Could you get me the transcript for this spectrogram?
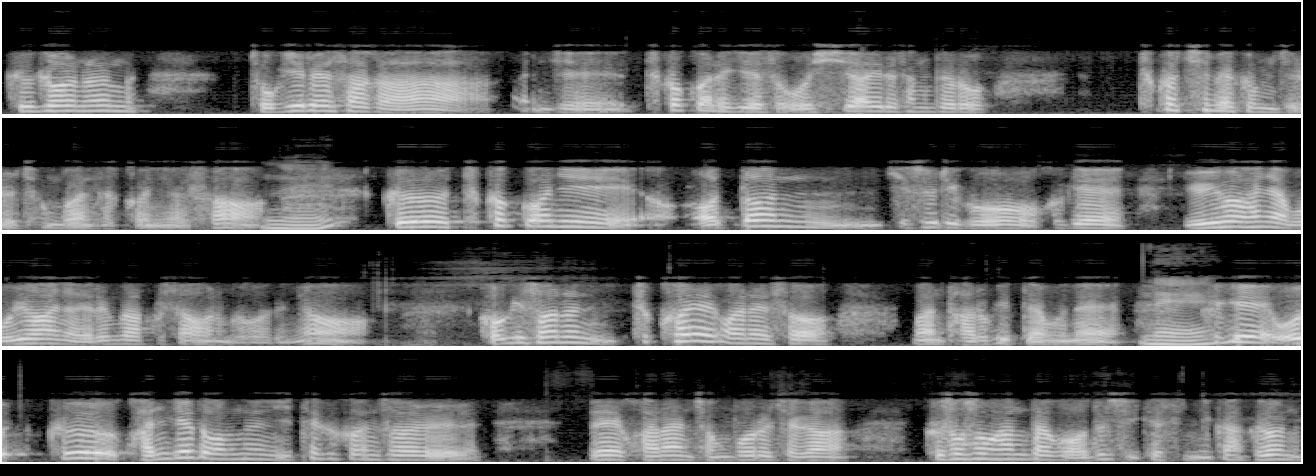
그거는 독일 회사가 이제 특허권에 기해서 OCI를 상대로 특허 침해 금지를 청구한 사건이어서 네. 그 특허권이 어떤 기술이고 그게 유효하냐 무효하냐 이런 거 갖고 싸우는 거거든요. 거기서는 특허에 관해서만 다루기 때문에 네. 그게 그 관계도 없는 이테크 건설에 관한 정보를 제가 그 소송한다고 얻을 수 있겠습니까? 그건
